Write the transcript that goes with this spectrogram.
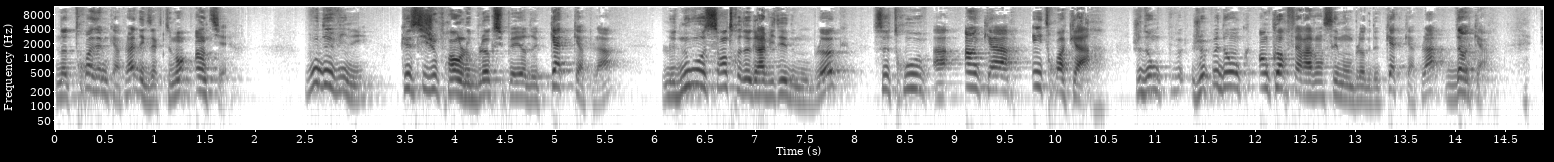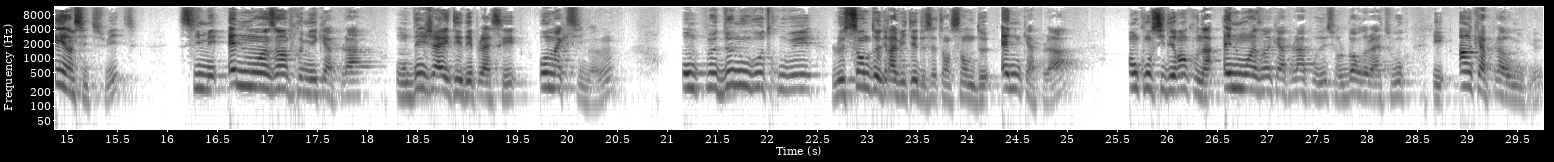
notre troisième capla d'exactement un tiers. Vous devinez que si je prends le bloc supérieur de 4 caplas, le nouveau centre de gravité de mon bloc se trouve à 1 quart et 3 quarts. Je, peux donc encore faire avancer mon bloc de 4 caplas d'un quart. Et ainsi de suite. Si mes n-1 premiers caplas ont déjà été déplacés au maximum, on peut de nouveau trouver le centre de gravité de cet ensemble de n caplas en considérant qu'on a n-1 caplas posé sur le bord de la tour et un capla au milieu.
